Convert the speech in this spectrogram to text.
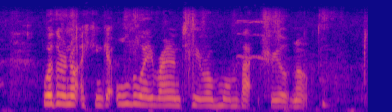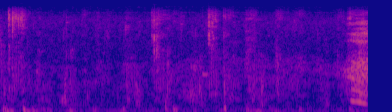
whether or not I can get all the way around here on one battery or not.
